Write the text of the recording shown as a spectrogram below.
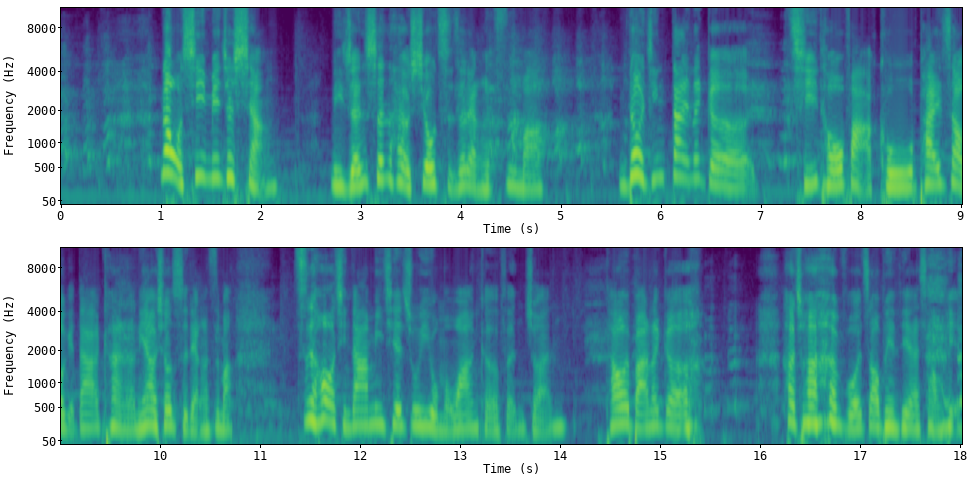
那我心里面就想，你人生还有羞耻这两个字吗？你都已经戴那个齐头发箍拍照给大家看了，你还有羞耻两个字吗？之后请大家密切注意我们挖安可粉砖，他会把那个。他穿汉服的照片贴在上面，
